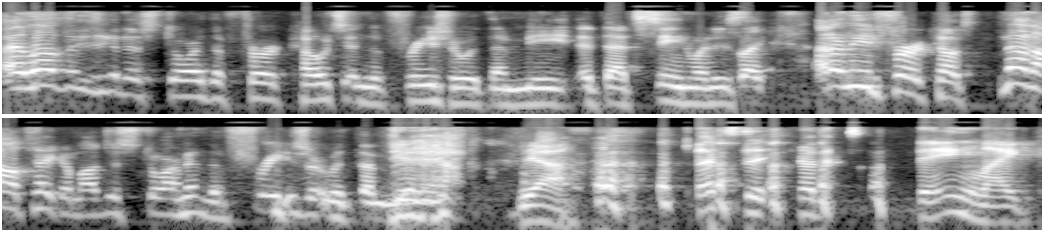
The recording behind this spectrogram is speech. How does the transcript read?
I love that he's going to store the fur coats in the freezer with the meat at that scene when he's like, "I don't need fur coats. No, no, I'll take them. I'll just store them in the freezer with the meat." Yeah, yeah. That's the you know, that's the thing. Like,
